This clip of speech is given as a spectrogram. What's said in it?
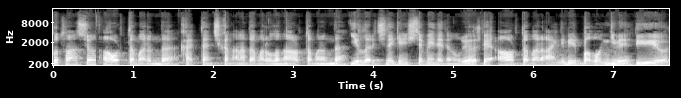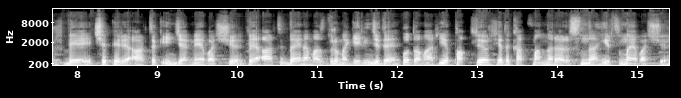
Bu tansiyon aort damarında, kalpten çıkan ana damar olan aort damarında yıllar içinde genişlemeye neden oluyor ve aort damarı aynı bir balon gibi büyüyor ve çeperi artık incelmeye başlıyor ve artık dayanamaz duruma gelince de bu damar ya patlıyor ya da katmanları arasından yırtılmaya başlıyor.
